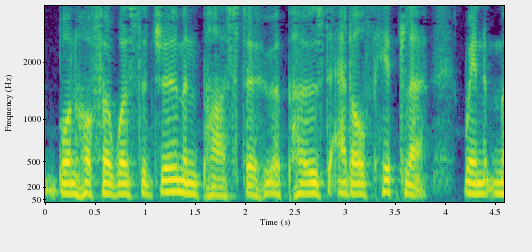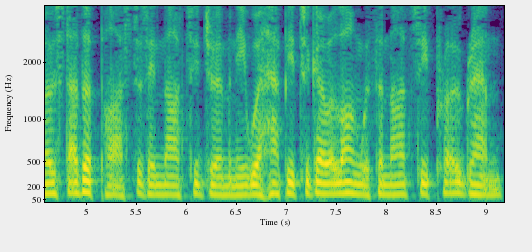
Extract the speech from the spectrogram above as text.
Bonhoeffer was the German pastor who opposed Adolf Hitler when most other pastors in Nazi Germany were happy to go along with the Nazi program.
